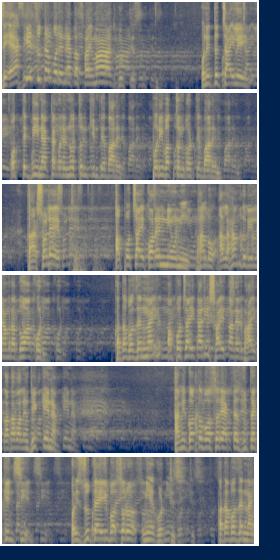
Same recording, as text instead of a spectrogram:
যে একই জুতা পরে নেতা ছয় মাস ঘুরতেছে। উনি তো চাইলেই প্রত্যেক দিন একটা করে নতুন কিনতে পারেন, পরিবর্তন করতে পারেন। তা আসলে অপচয় করেননি উনি। ভালো, আলহামদুলিল্লাহ আমরা দোয়া করি। কথা বোঝেন নাই? অপচয়কারী শয়তানের ভাই, কথা বলেন ঠিক কিনা? আমি গত বছরে একটা জুতা কিনছি। ওই জুতা এই বছরও নিয়ে ঘুরতেছি। কথা বোঝেন নাই?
